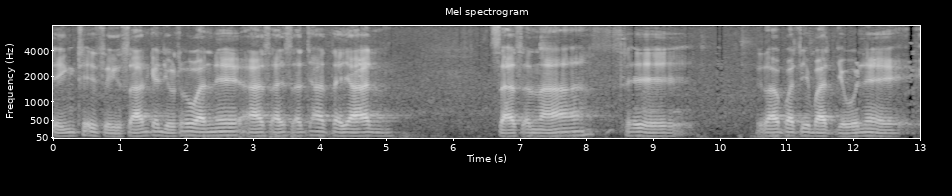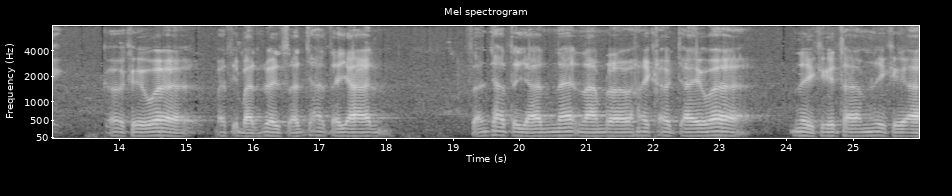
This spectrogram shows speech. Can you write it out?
จริงที่สื่อสารกันอยู่ทุกวันนี้ อาศัยสัญชาตญาณศาสนาที่เราปฏิบัติอยู่นี่ก็คือว่าปฏิบัติด้วยสัญชาตญาณ สัญชาตญาณแนะนำเราให้เข้าใจว่านี่คือธรรม นี่คืออา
